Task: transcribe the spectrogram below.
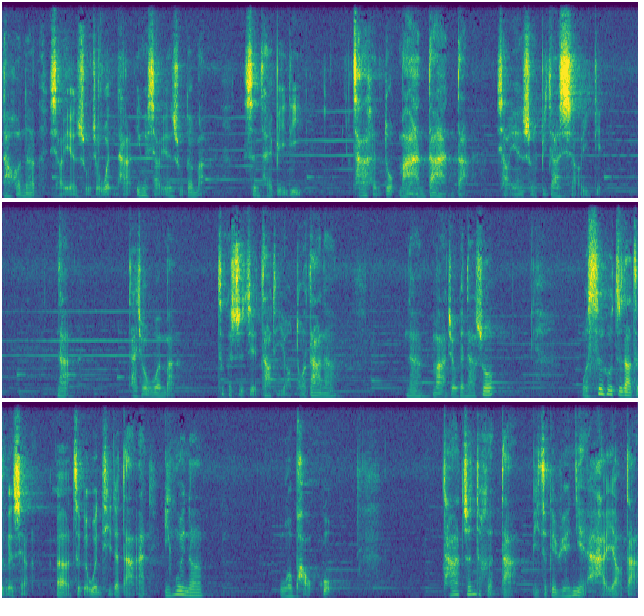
然后呢，小鼹鼠就问他，因为小鼹鼠跟马身材比例差很多，马很大很大，小鼹鼠比较小一点。那他就问马，这个世界到底有多大呢？那马就跟他说，我似乎知道这个想呃这个问题的答案，因为呢，我跑过。它真的很大，比这个原野还要大。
